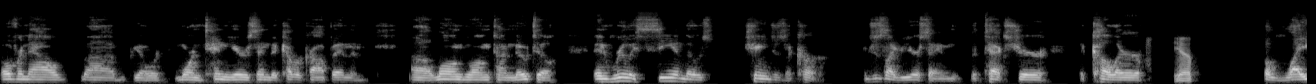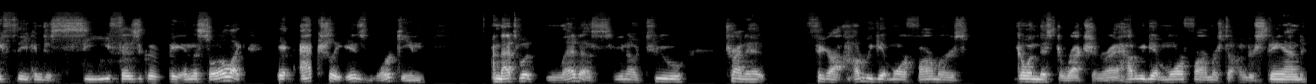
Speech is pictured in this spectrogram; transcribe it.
over now. Uh, you know, we're more than ten years into cover cropping and uh, long, long time no till, and really seeing those changes occur. Just like you're saying, the texture, the color, yep, the life that you can just see physically in the soil, like it actually is working, and that's what led us, you know, to trying to figure out how do we get more farmers go in this direction, right? How do we get more farmers to understand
